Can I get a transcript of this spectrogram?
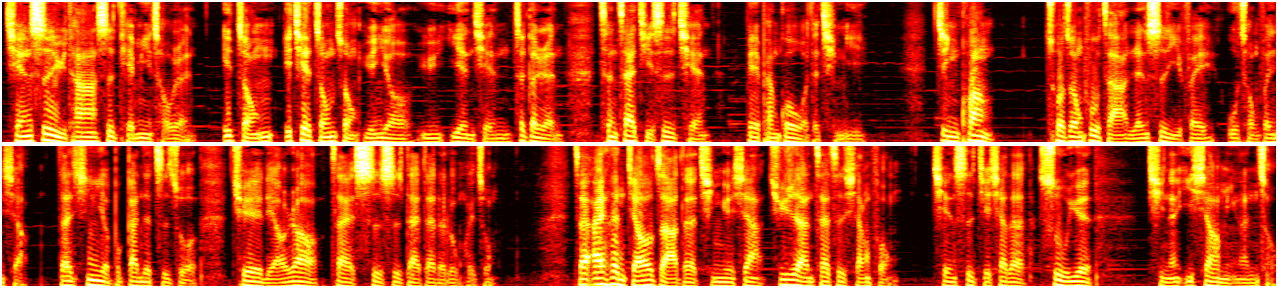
前世与他是甜蜜仇人，一种一切种种缘由于眼前这个人曾在几世前背叛过我的情谊。境况错综复杂，人事已非，无从分晓。但心有不甘的执着，却缭绕在世世代代的轮回中，在爱恨交杂的情缘下，居然再次相逢。前世结下的夙愿。岂能一笑泯恩仇？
